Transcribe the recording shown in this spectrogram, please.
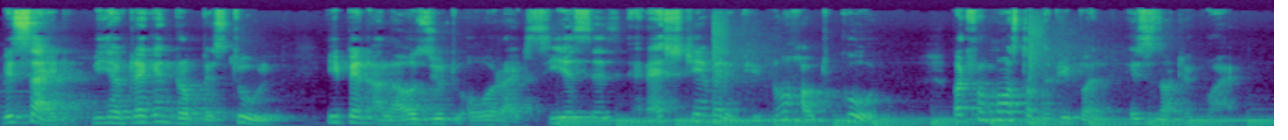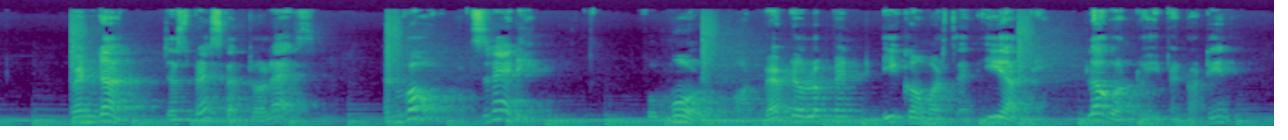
Beside, we have drag and drop based tool. Epan allows you to override CSS and HTML if you know how to code, but for most of the people, it is not required. When done, just press Ctrl S and wow, it's ready. For more on web development, e-commerce and ERP, log on to epan.in.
